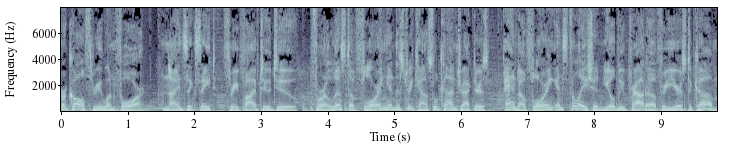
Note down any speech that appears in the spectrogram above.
Or call 314 968 3522 for a list of Flooring Industry Council contractors and a flooring installation you'll be proud of for years to come.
